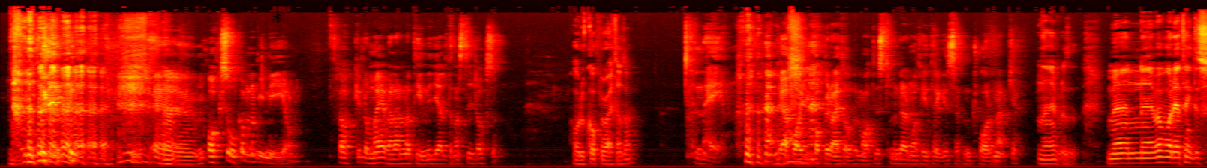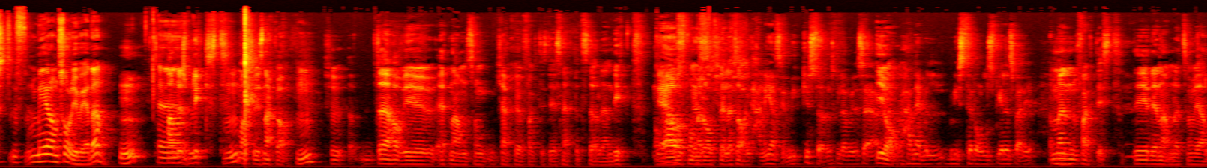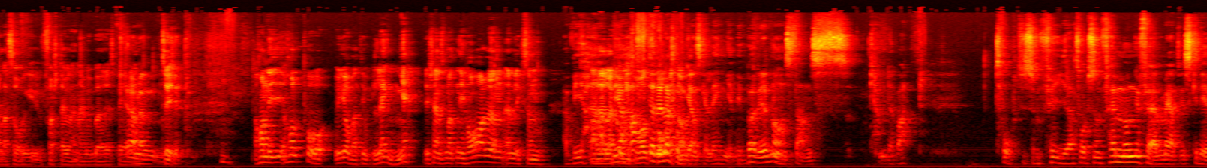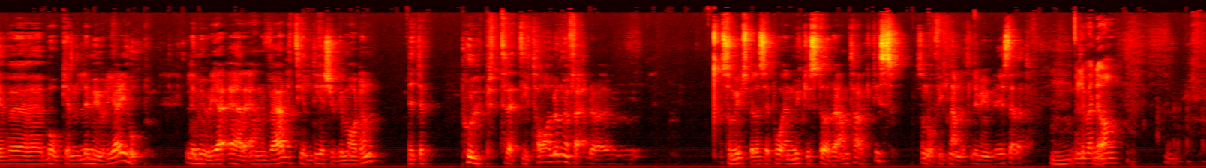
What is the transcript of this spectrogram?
eh, och så kom de in i E.ON. Och de har även ramlat in i hjältarnas tid också. Har du copyrightat den? Nej, jag har ju copyright automatiskt men däremot har inte registrerat något varumärke. Nej, precis. Men eh, vad var det jag tänkte? Mer om sorgeveden. Eh, Anders Blixt måste vi snacka om. För där har vi ju ett namn som kanske faktiskt är snäppet större än ditt. Om man Ja, har hållit på med rollspel ett tag. Han är ganska mycket större skulle jag vilja säga. Ja. Han är väl Mr Rollspel i Sverige. Ja, men faktiskt. Det är det namnet som vi alla såg första gången när vi började spela. Ja, men typ. typ. Har ni hållit på och jobbat ihop länge? Det känns som att ni har en, en liksom... Ja, vi, En har, relation vi har haft en relation ganska länge. Vi började någonstans, kan det ha varit 2004, 2005 ungefär med att vi skrev eh, boken Lemuria ihop. Lemuria är en värld till D20-modden. Lite pulp 30-tal ungefär. Eh, som utspelar sig på en mycket större Antarktis. Som då fick namnet Lemuria istället. Mm, ja.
